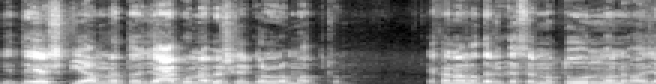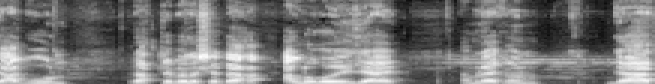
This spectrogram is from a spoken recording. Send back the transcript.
ইতিহাস কি? আমরা তো যে আগুন আবিষ্কার করলাম মাত্র। এখন আমাদের কাছে নতুন মনে হয় যে আগুন রাত্রেবেলা সেটা আলো হয়ে যায়। আমরা এখন গাছ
